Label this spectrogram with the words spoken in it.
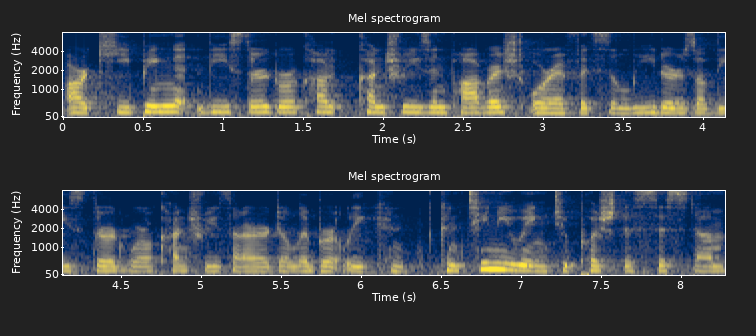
are keeping these third world con- countries impoverished or if it's the leaders of these third world countries that are deliberately con- continuing to push the system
